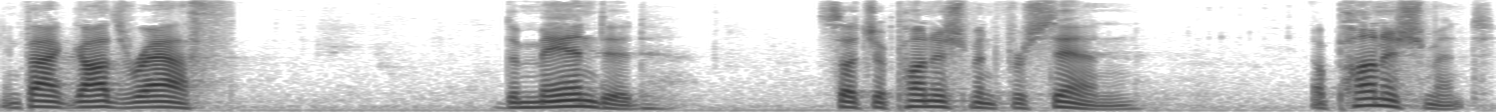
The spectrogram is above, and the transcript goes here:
In fact, God's wrath demanded such a punishment for sin, a punishment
